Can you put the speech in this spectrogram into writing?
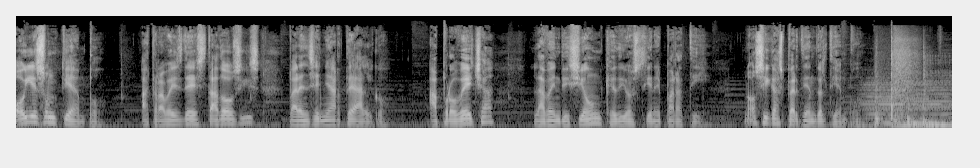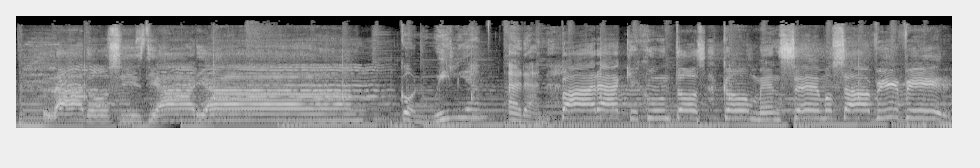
Hoy es un tiempo, a través de esta dosis, para enseñarte algo. Aprovecha la bendición que Dios tiene para ti. No sigas perdiendo el tiempo. La dosis diaria con William Arana. Para que juntos comencemos a vivir.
